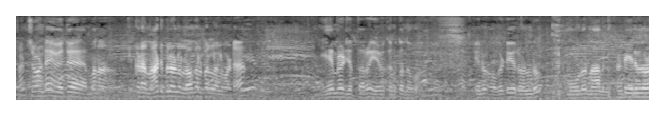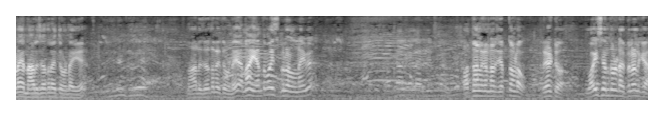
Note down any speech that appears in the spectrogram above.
ఫ్రెండ్స్ చూడండి ఇవైతే మన ఇక్కడ నాటు పిల్లలు లోకల్ పిల్లలు అనమాట ఏం రేట్ చెప్తారు ఏమి కనుక్కుందాము. నేను ఒకటి రెండు మూడు నాలుగు. అంటే ఎనిమిది ఉన్నాయి నాలుగు జతలు అయితే ఉన్నాయి. నాలుగు జతలు అయితే ఉన్నాయి. అన్న ఎంత వయసు పిల్లలు ఉన్నాయి పద్నాలుగున్నర చెప్తాడు రేటు. వయసు ఎంత ఉంటాయి పిల్లలకి?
